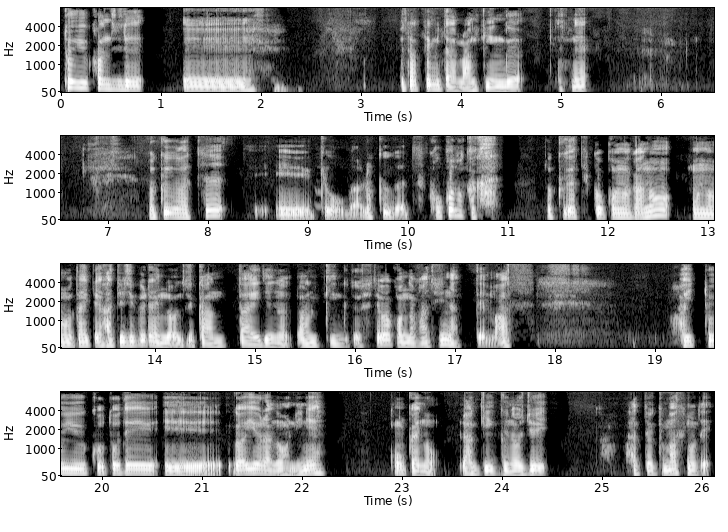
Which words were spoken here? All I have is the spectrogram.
という感じで、えー、歌ってみたランキングですね。6月、えー、今日が6月9日か。6月9日のこの大体8時ぐらいの時間帯でのランキングとしてはこんな感じになってます。はい、ということで、えー、概要欄の方にね、今回のランキングの10位貼っておきますので、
